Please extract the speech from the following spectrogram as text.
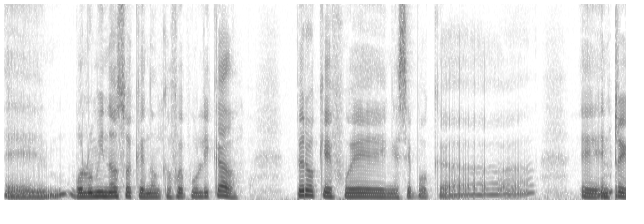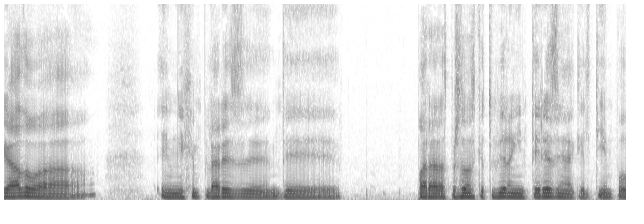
eh, voluminoso que nunca fue publicado, pero que fue en esa época eh, entregado a, en ejemplares de, para las personas que tuvieran interés en aquel tiempo,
